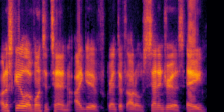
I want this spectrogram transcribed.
On a scale of 1 to 10, I give Grand Theft Auto San Andreas a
